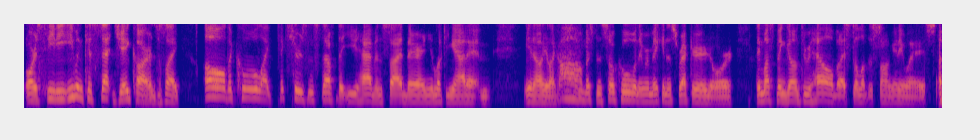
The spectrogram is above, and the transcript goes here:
or CD, even cassette J cards. It's like all the cool like pictures and stuff that you have inside there, and you're looking at it, and you know you're like, oh, it must have been so cool when they were making this record, or they must have been going through hell, but I still love the song anyways.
